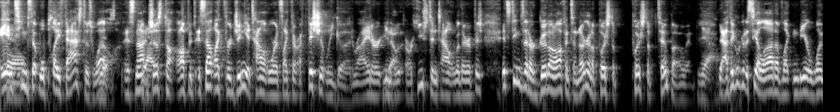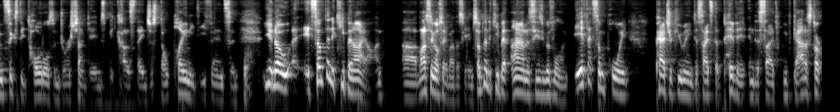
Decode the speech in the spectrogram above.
and, teams that will play fast as well. Yes. It's not yeah. just to offense. It's not like Virginia talent where it's like they're efficiently good, right? Or you yeah. know, or Houston talent where they're efficient. It's teams that are good on offense and they're going to push the push the tempo. And yeah, yeah I think we're going to see a lot of like near 160 totals in Georgetown games because they just don't play any defense. And you know, it's something to keep an eye on. Uh, last thing I'll say about this game, something to keep an eye on as the season goes along. If at some point Patrick Ewing decides to pivot and decides we've got to start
